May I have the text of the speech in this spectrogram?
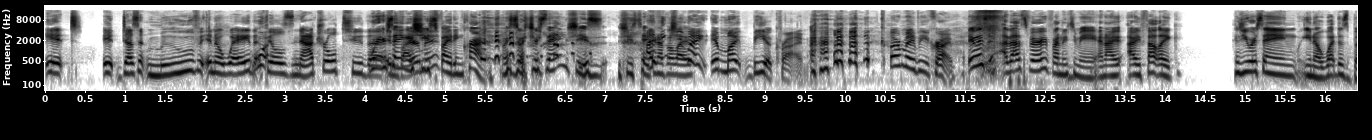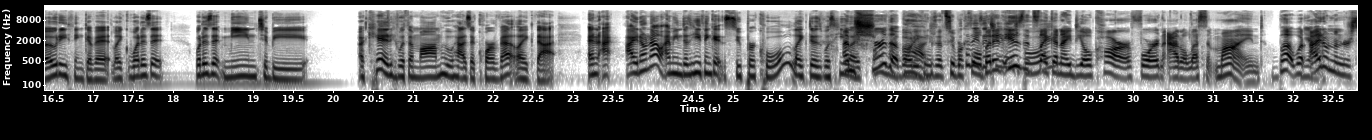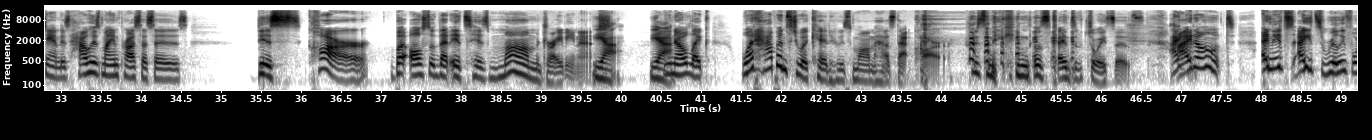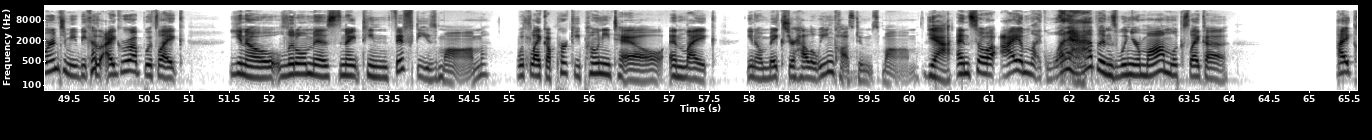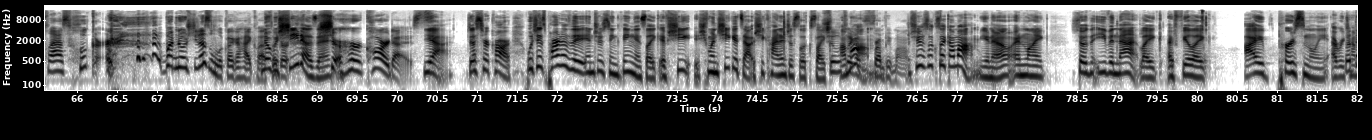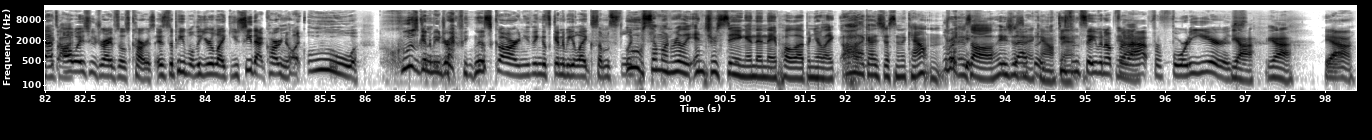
It it doesn't move in a way that What- feels natural to the what you're saying is she's fighting crime is what you're saying she's she's I taking think up a life might, it might be a crime. car might be a crime. It was that's very funny to me, and I I felt like because you were saying, you know, what does Bodhi think of it? Like, what does it what does it mean to be a kid with a mom who has a Corvette like that? And I I don't know. I mean, does he think it's super cool? Like, does was he? I'm like, sure oh that Bodhi gosh. thinks that's super Because cool, but it is. is it's like an ideal car for an adolescent mind. But what Yeah. I don't understand is how his mind processes this car, but also that it's his mom driving it. yeah yeah You know, like what happens to a kid whose mom has that car, who's making those kinds of choices? I- I, don't, and it's it's really foreign to me because I grew up with like, you know, Little Miss 1950s mom with like a perky ponytail and like you know makes your Halloween costumes mom. yeah And so I am like, what happens when your mom looks like a high class hooker? but no, she doesn't look like a high class. No, but she doesn't. Sure, her car does. yeah just her car which is part of the interesting thing is like if she, she when she gets out she kind of just looks like She looks a like a mom frumpy mom. she just looks like a mom you know and like so the, even that like i feel like i personally every time But time that's I got, always who drives those cars. Is the people that you're like, you see that car and you're like, ooh, who's gonna be driving this car? And you think it's gonna be like some slick. ooh, someone really interesting, and then they pull up, and you're like, oh, that guy's just an accountant. Is all. He's just Exactly. an accountant. He's been saving up for Yeah. that for 40 years. yeah, yeah. yeah.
